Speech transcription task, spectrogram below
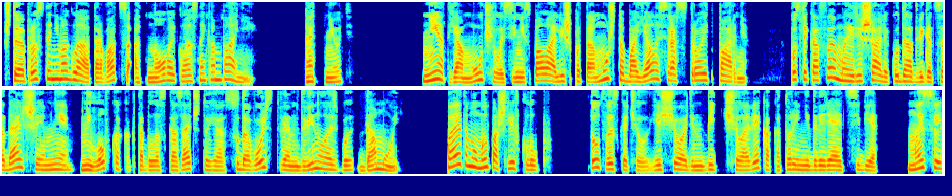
что я просто не могла оторваться от новой классной компании? Отнюдь. Нет, я мучилась и не спала лишь потому, что боялась расстроить парня. После кафе мы решали, куда двигаться дальше, и мне неловко как-то было сказать, что я с удовольствием двинулась бы домой. Поэтому мы пошли в клуб. Тут выскочил еще один бить человека, который не доверяет себе. Мысль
